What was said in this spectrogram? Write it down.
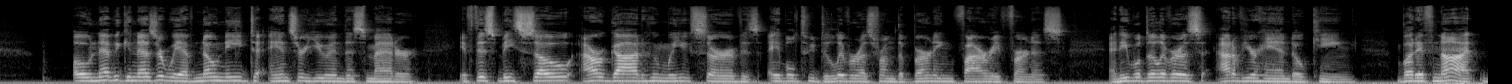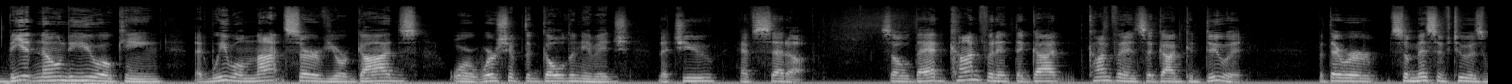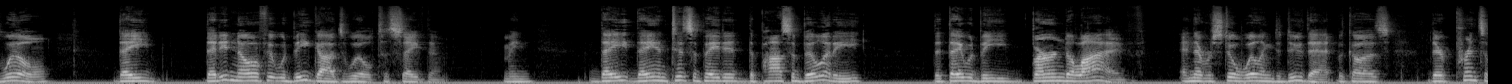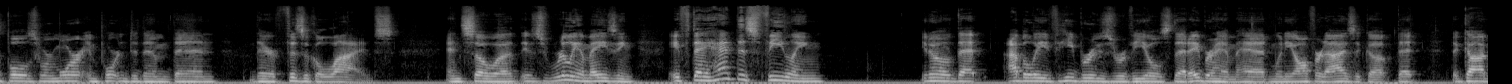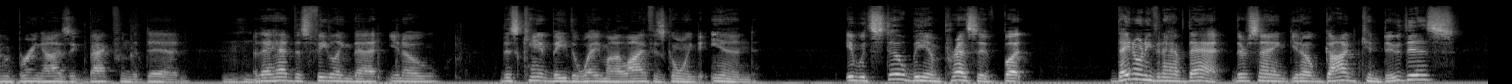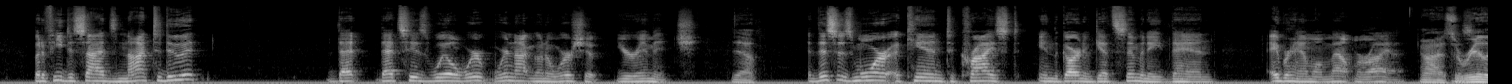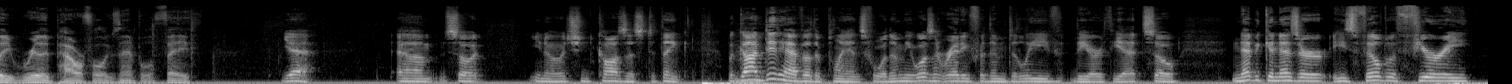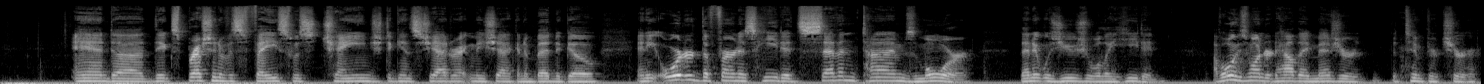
"O Nebuchadnezzar, we have no need to answer you in this matter." If this be so, our God whom we serve is able to deliver us from the burning fiery furnace, and he will deliver us out of your hand, O king. But if not, be it known to you, O king, that we will not serve your gods or worship the golden image that you have set up. So they had confident that God confidence that God could do it, but they were submissive to his will. They they didn't know if it would be God's will to save them. I mean, they they anticipated the possibility that they would be burned alive, and they were still willing to do that because their principles were more important to them than their physical lives. And so uh, it was really amazing. If they had this feeling, you know, that I believe Hebrews reveals that Abraham had when he offered Isaac up, that, that God would bring Isaac back from the dead. Mhm. They had this feeling that, you know, this can't be the way my life is going to end. It would still be impressive, but they don't even have that. They're saying, you know, God can do this, but if he decides not to do it, that that's his will. We're we're not going to worship your image. Yeah. This is more akin to Christ in the Garden of Gethsemane than Abraham on Mount Moriah. All right, it's a really, really powerful example of faith. Yeah. Um, so it, you know, it should cause us to think. But God did have other plans for them. He wasn't ready for them to leave the earth yet. So Nebuchadnezzar, he's filled with fury, and uh, the expression of his face was changed against Shadrach, Meshach, and Abednego. and he ordered the furnace heated seven times more than it was usually heated. I've always wondered how they measured the temperature.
